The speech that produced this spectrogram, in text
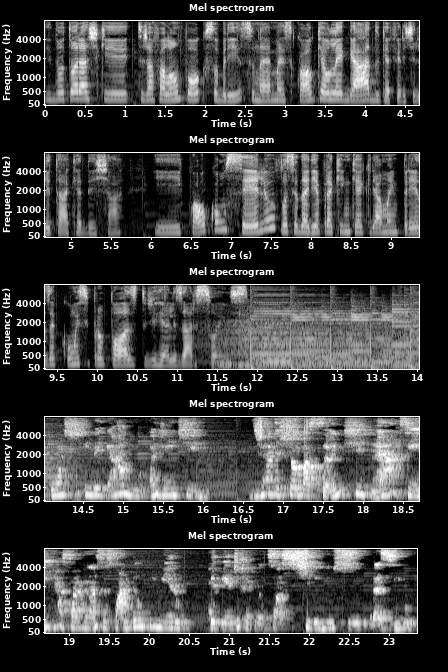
E doutor, acho que tu já falou um pouco sobre isso, né? Mas qual que é o legado que a Fertilitar quer deixar? E qual conselho você daria para quem quer criar uma empresa com esse propósito de realizar sonhos? Eu acho que legado a gente já deixou bastante, né? Assim, da nossa história. Então, o primeiro bebê de reprodução assistida do sul do Brasil.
